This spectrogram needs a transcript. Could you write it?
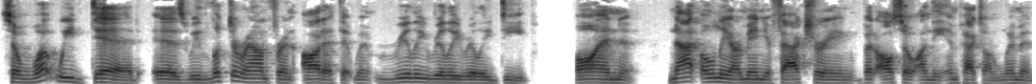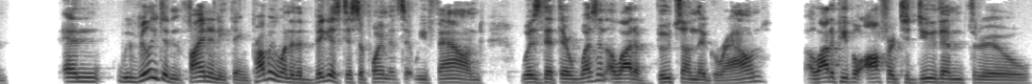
So, what we did is we looked around for an audit that went really, really, really deep on not only our manufacturing, but also on the impact on women. And we really didn't find anything. Probably one of the biggest disappointments that we found was that there wasn't a lot of boots on the ground. A lot of people offered to do them through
